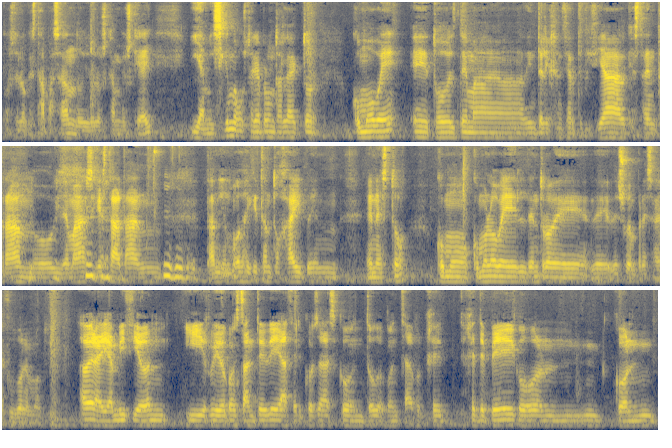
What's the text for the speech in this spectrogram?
pues, de lo que está pasando y de los cambios que hay. Y a mí sí que me gustaría preguntarle a Héctor, ¿Cómo ve eh, todo el tema de inteligencia artificial que está entrando y demás, y que está tan, tan de moda y que tanto hype en, en esto? ¿Cómo, ¿Cómo, lo ve él dentro de, de, su empresa de fútbol en moto? A ver, hay ambición y ruido constante de hacer cosas con todo, con chat GTP, con, con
